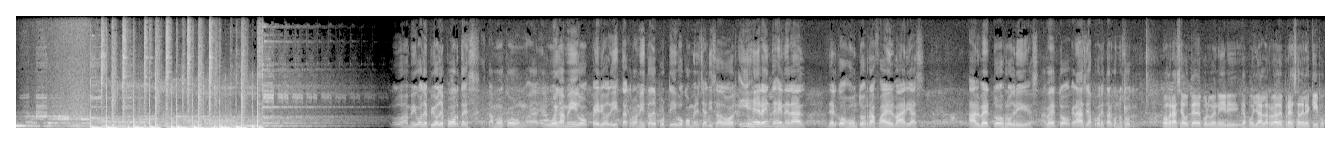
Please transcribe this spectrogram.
Saludos amigos de Pío Deportes, estamos con eh, el buen amigo, periodista, cronista deportivo, comercializador y gerente general del conjunto Rafael Varias, Alberto Rodríguez. Alberto, gracias por estar con nosotros. Bueno, gracias a ustedes por venir y, y apoyar la rueda de prensa del equipo,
